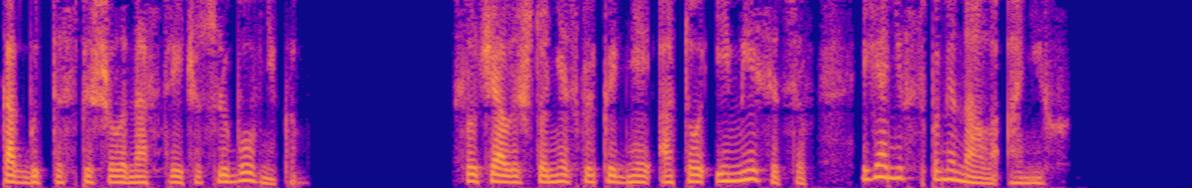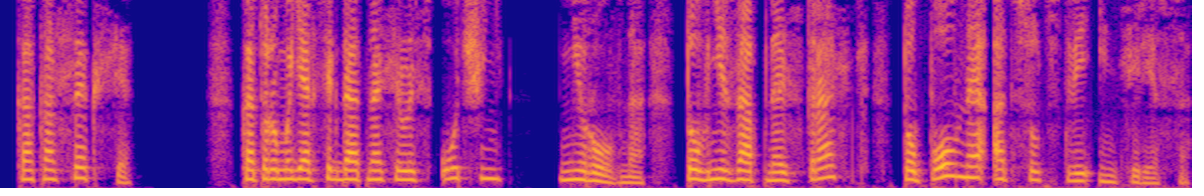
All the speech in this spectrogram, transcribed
как будто спешила навстречу с любовником. Случалось, что несколько дней, а то и месяцев, я не вспоминала о них. Как о сексе, к которому я всегда относилась очень неровно, то внезапная страсть, то полное отсутствие интереса.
